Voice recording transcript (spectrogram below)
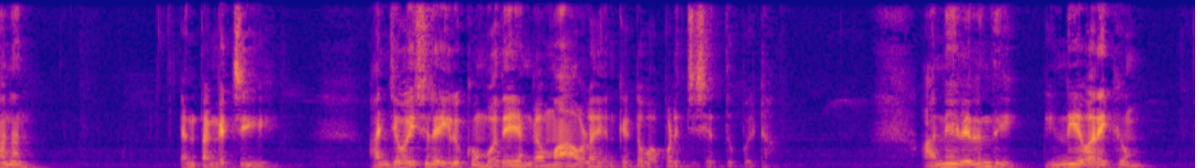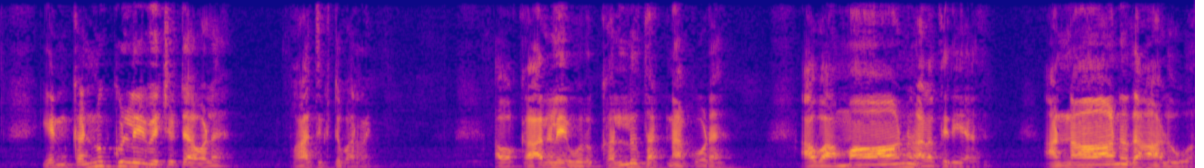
ஆனந்த் என் தங்கச்சி அஞ்சு வயசுல இருக்கும்போதே எங்கள் அம்மா அவளை என்கிட்ட ஒப்படைச்சு செத்து போயிட்டான் அன்னையிலிருந்து இன்னைய வரைக்கும் என் கண்ணுக்குள்ளே வச்சுட்டு அவளை பார்த்துக்கிட்டு வர்றேன். அவள் காலிலே ஒரு கல் தட்டினா கூட அவள் அம்மான்னு அழ தெரியாது. அண்ணான்னு தான் அழுவா.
